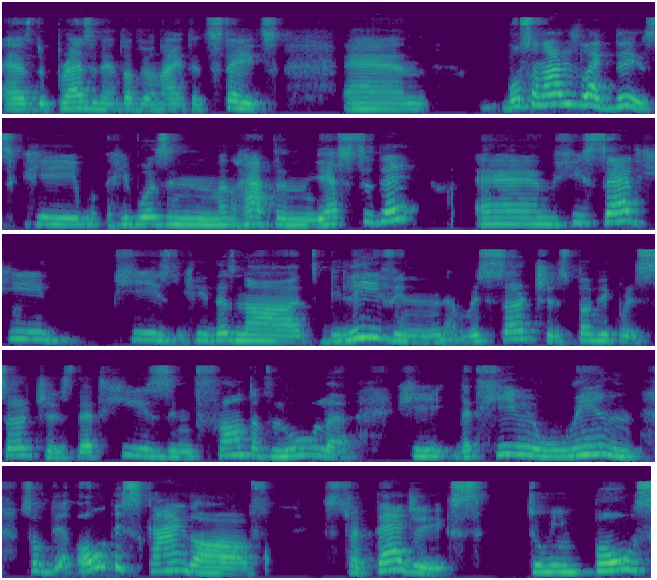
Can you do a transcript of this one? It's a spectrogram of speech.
as the president of the United States. And Bolsonaro is like this. He he was in Manhattan yesterday, and he said he he he does not believe in researchers, public researchers, that he is in front of Lula, he that he will win. So the, all this kind of strategics to impose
